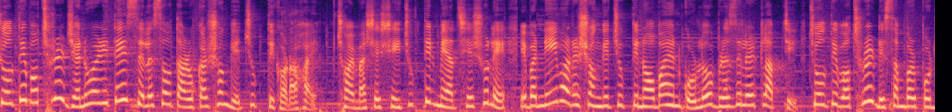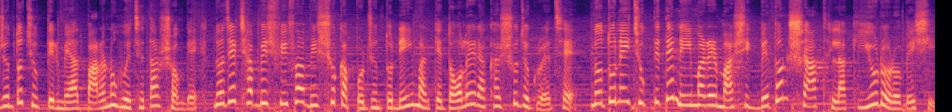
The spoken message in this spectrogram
চলতি বছরের জানুয়ারিতে সেলেসাও তারকার সঙ্গে চুক্তি করা হয়। ছয় মাসের সেই চুক্তির মেয়াদ শেষ হলে এবার নেইমারের সঙ্গে চুক্তি নবায়ন করল ব্রাজিলের ক্লাবটি। চলতি বছরের ডিসেম্বর পর্যন্ত চুক্তির মেয়াদ বাড়ানো হয়েছে তার সঙ্গে। দু হাজার ছাব্বিশ ফিফা বিশ্বকাপ পর্যন্ত নেইমারকে দলে রাখার সুযোগ রয়েছে। নতুন এই চুক্তিতে নেইমারের মাসিক বেতন সাত লাখ ইউরোরও বেশি।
